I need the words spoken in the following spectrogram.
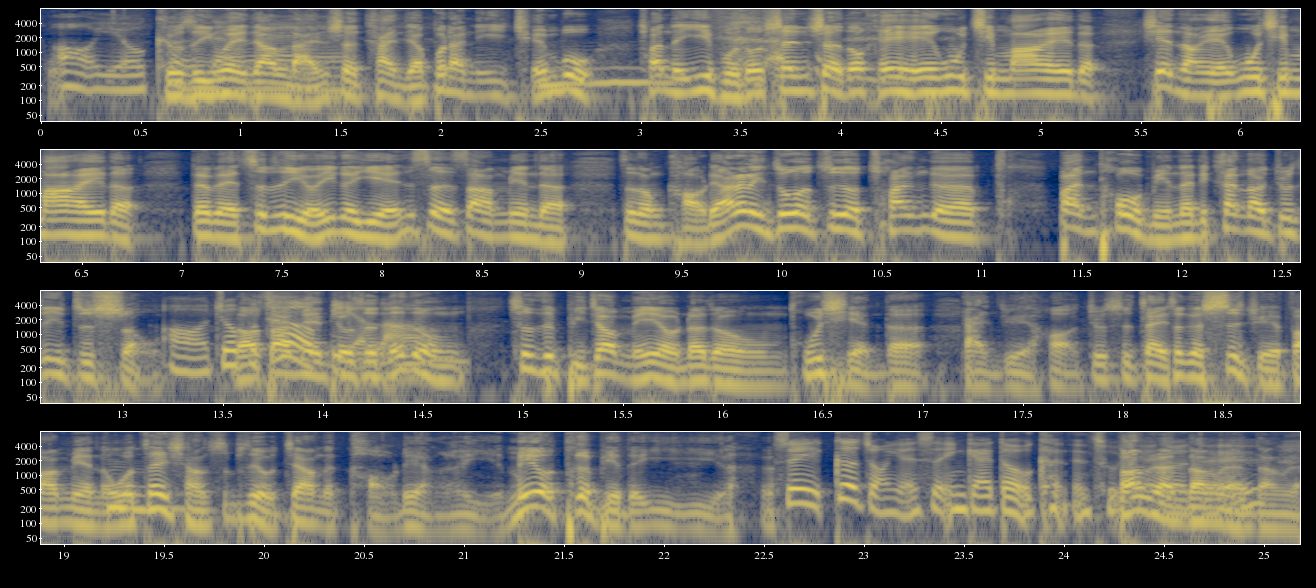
果？哦，有可能就是因为这样欸蓝色看起来，不然你全部穿的衣服都深色，都黑黑乌漆抹黑的，现场也乌漆抹黑的，对不对？是不是有一个颜色上面的这种考量？那你如果只有穿个半透明的，你看到就是一只手，哦就不然后就是那种，是不是比较没有那种凸显的感觉？哈，就是在这个视觉方面呢，我在想是不是有这样的考量而已，没有特别的意义了。所以各种颜色应该都有可能出现。当然，当然，当然。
